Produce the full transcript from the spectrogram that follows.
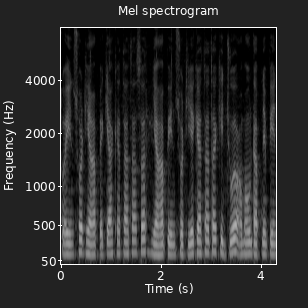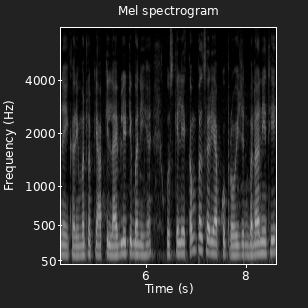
तो इन शॉर्ट यहाँ पे क्या कहता था सर यहाँ पे शॉर्ट ये कहता था कि जो अमाउंट आपने पे नहीं करी मतलब कि आपकी लाइबिलिटी बनी है, उसके लिए कंपलसरी आपको प्रोविज़न बनानी थी।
